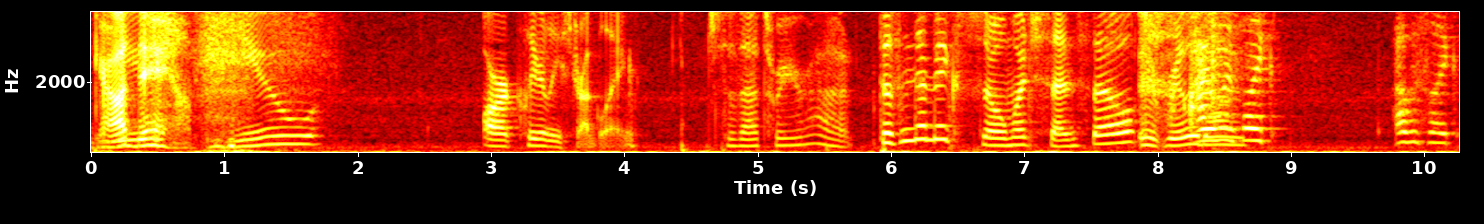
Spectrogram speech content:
God you- damn. you are clearly struggling." So that's where you're at. Doesn't that make so much sense though? It really I does. was like, I was like,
